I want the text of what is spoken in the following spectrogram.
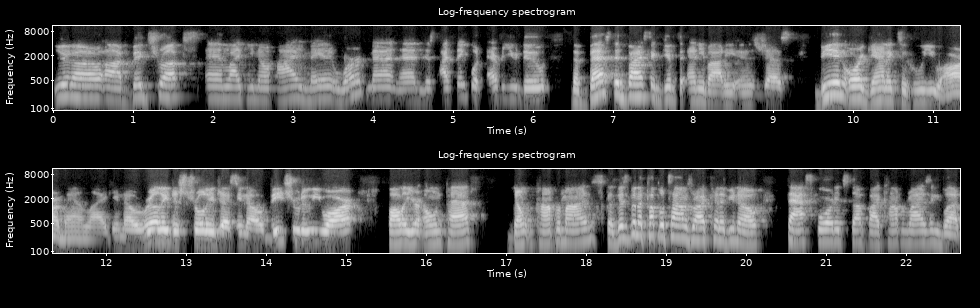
you know, uh, big trucks. And like, you know, I made it work, man. And just, I think whatever you do, the best advice I give to anybody is just being organic to who you are, man. Like, you know, really just truly just, you know, be true to who you are, follow your own path, don't compromise. Cause there's been a couple times where I could have, you know, fast forwarded stuff by compromising, but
